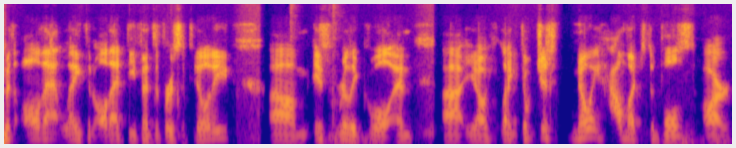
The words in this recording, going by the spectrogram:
with all that length and all that defensive versatility um, is really cool. And uh, you know, like just knowing how much the Bulls are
